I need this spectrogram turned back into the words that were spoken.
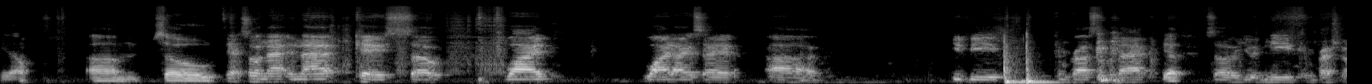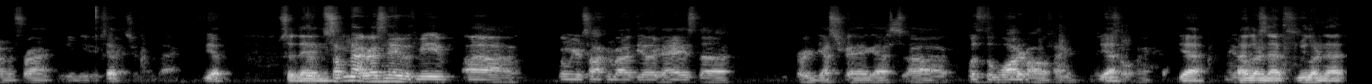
You know, um, so Yeah, so in that in that case, so wide wide ISA, uh, you'd be compressed in the back. Yep. So you would need compression on the front and you need expansion on the back. Yep. So then something that resonated with me uh, when we were talking about it the other day is the or yesterday, I guess, uh, was the water bottle thing. Yeah. yeah, Made I learned that we learned that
